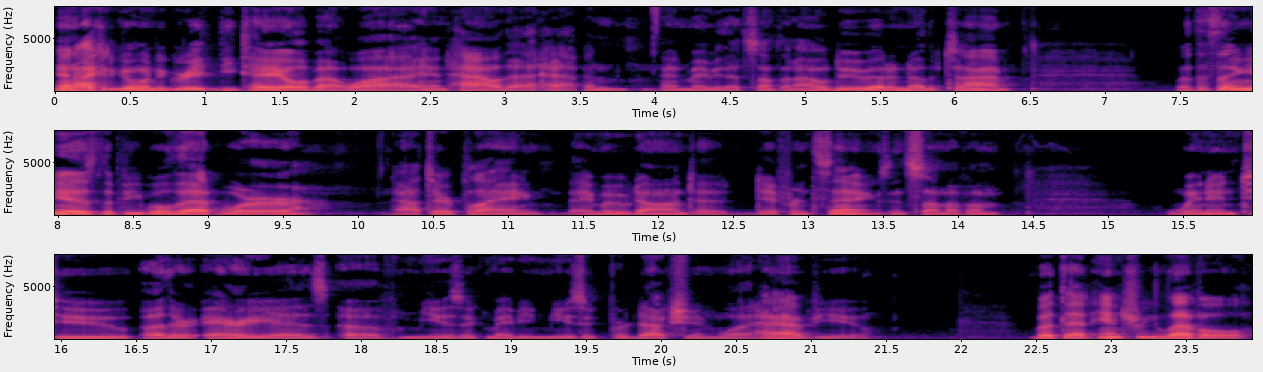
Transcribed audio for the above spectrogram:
And I could go into great detail about why and how that happened, and maybe that's something I will do at another time. But the thing is, the people that were out there playing, they moved on to different things, and some of them went into other areas of music, maybe music production, what have you. But that entry level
